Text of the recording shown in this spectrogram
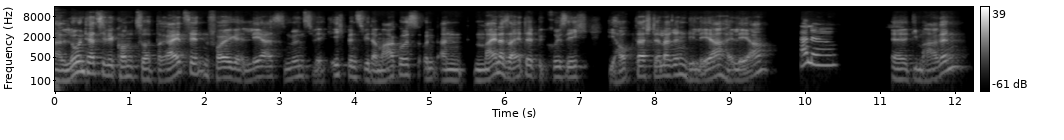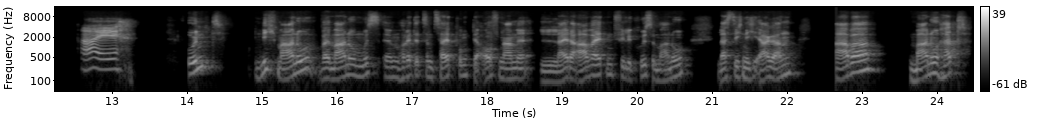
Hallo und herzlich willkommen zur 13. Folge Leas Münzweg. Ich bin's wieder, Markus, und an meiner Seite begrüße ich die Hauptdarstellerin, die Lea. Hi, Lea. Hallo. Äh, die Maren. Hi. Und nicht Manu, weil Manu muss ähm, heute zum Zeitpunkt der Aufnahme leider arbeiten. Viele Grüße, Manu. Lass dich nicht ärgern. Aber Manu hat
